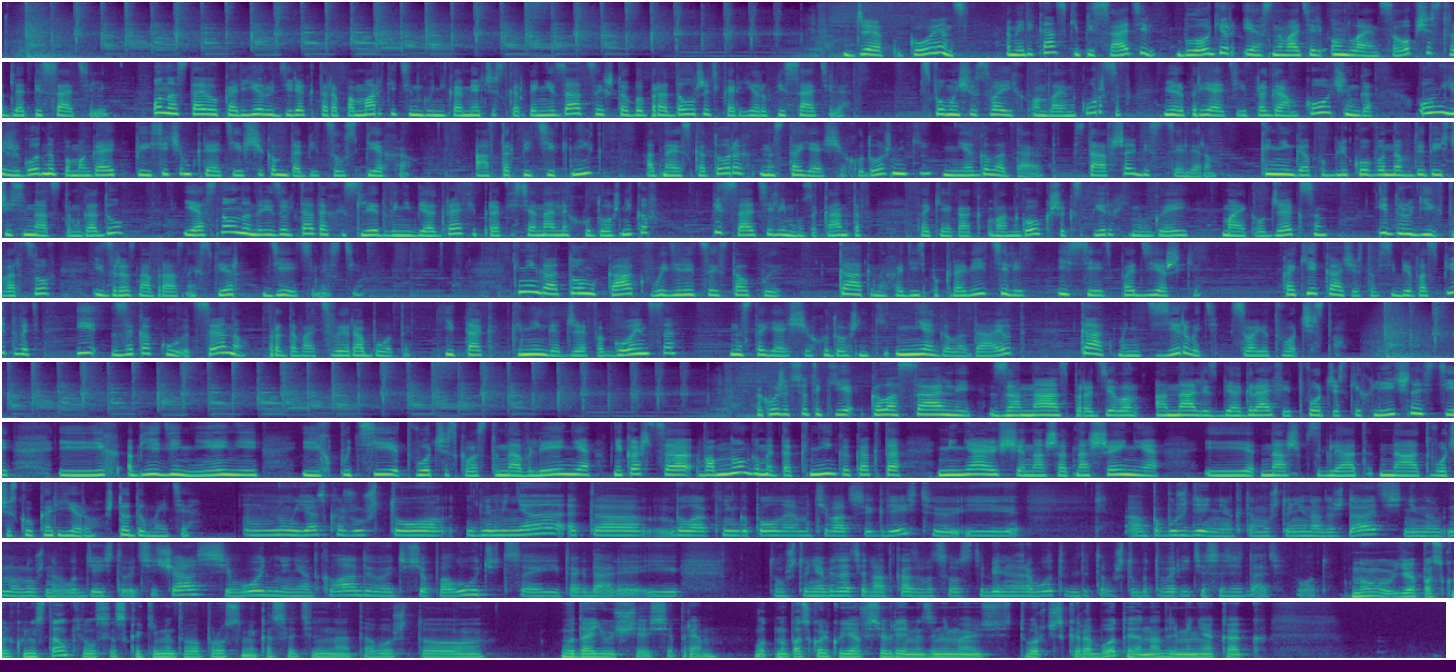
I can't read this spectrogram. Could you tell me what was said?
Джефф Гоэнс – американский писатель, блогер и основатель онлайн-сообщества для писателей. Он оставил карьеру директора по маркетингу некоммерческой организации, чтобы продолжить карьеру писателя. С помощью своих онлайн-курсов, мероприятий и программ коучинга он ежегодно помогает тысячам креативщикам добиться успеха – автор пяти книг, одна из которых «Настоящие художники не голодают», ставшая бестселлером. Книга опубликована в 2017 году и основана на результатах исследований биографий профессиональных художников, писателей, музыкантов, такие как Ван Гог, Шекспир, Хемингуэй, Майкл Джексон и других творцов из разнообразных сфер деятельности. Книга о том, как выделиться из толпы, как находить покровителей и сеть поддержки – какие качества в себе воспитывать и за какую цену продавать свои работы. Итак, книга Джеффа Гоинса «Настоящие художники не голодают. Как монетизировать свое творчество». Какой же все-таки колоссальный за нас проделан анализ биографий творческих личностей и их объединений, и их пути творческого становления. Мне кажется, во многом эта книга как-то меняющая наши отношения и наш взгляд на творческую карьеру. Что думаете? Ну, я скажу, что для меня это была книга полная мотивации к действию и побуждение к тому, что не надо ждать, не, ну, нужно вот действовать сейчас, сегодня, не откладывать, все получится и так далее. И том, что не обязательно отказываться от стабильной работы для того, чтобы творить и созидать. Вот. Ну, я, поскольку не сталкивался с какими-то вопросами касательно того, что выдающаяся прям. Вот, но поскольку я все время занимаюсь творческой работой, она для меня как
